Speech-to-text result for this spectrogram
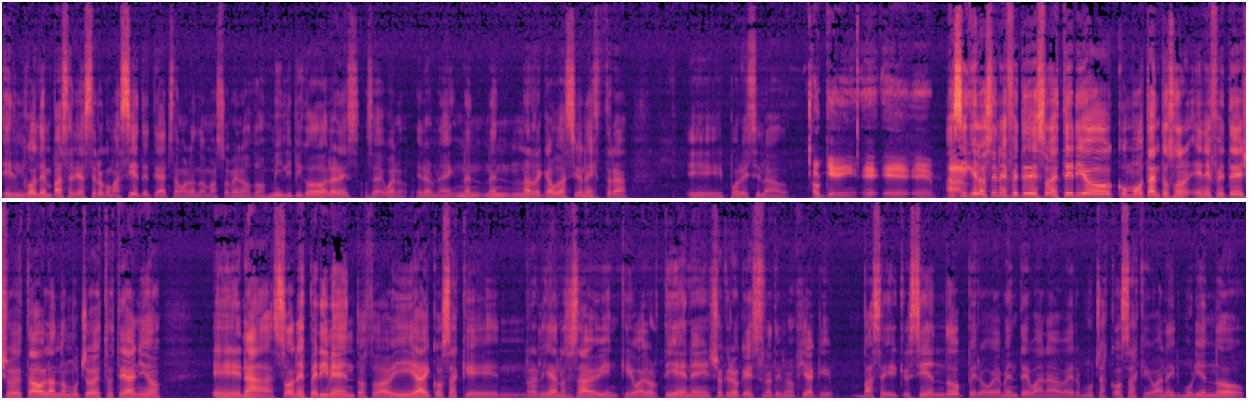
el Golden Pass salía 0,7 TH, estamos hablando de más o menos dos mil y pico dólares. O sea, bueno, era una, una- una- una recaudación extra eh, por ese lado. Ok. eh, eh, eh, Así ah, que los NFT de Soda Stereo, como tantos son NFT, yo he estado hablando mucho de esto este año. Eh, nada, son experimentos todavía, hay cosas que en realidad no se sabe bien qué valor tienen. Yo creo que es una tecnología que va a seguir creciendo, pero obviamente van a haber muchas cosas que van a ir muriendo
